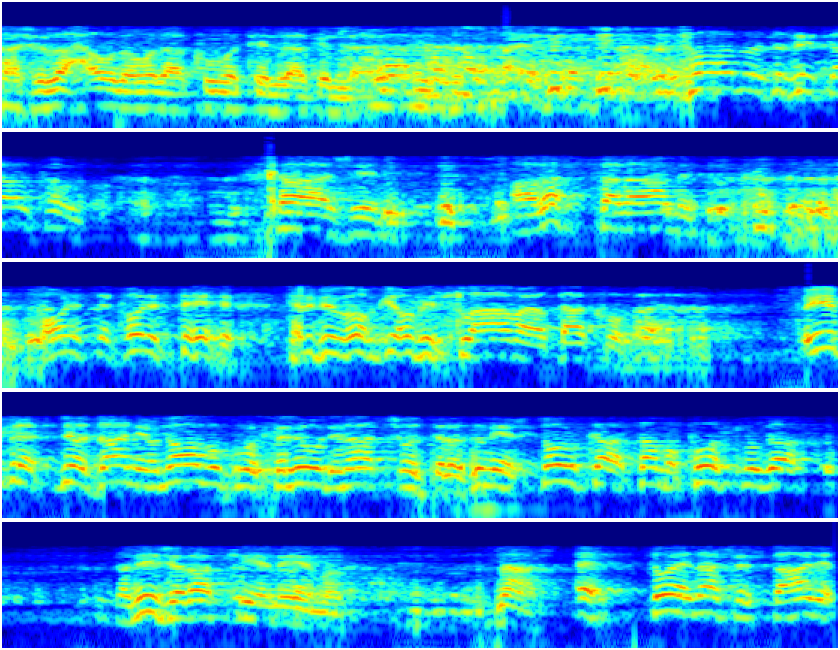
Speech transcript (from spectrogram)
Kaže, la haula wala kuvvete illa billah. Stvarno držite alkohol. Kaže, Allah salame. Oni se koriste terminologijom islama, je tako? Ibret njoj zanio novu ko se ljudi načuti, razumiješ, tolika samo posluga, da niđe rakije nema. Znaš, e, to je naše stanje,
